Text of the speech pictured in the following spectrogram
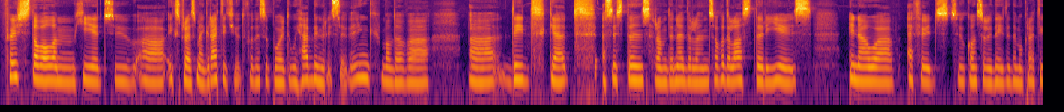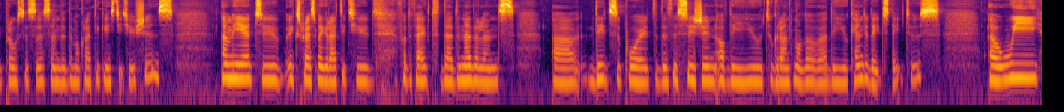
First of all, I'm here to uh, express my gratitude for the support we have been receiving. Moldova uh, did get assistance from the Netherlands over the last 30 years in our efforts to consolidate the democratic processes and the democratic institutions. I'm here to express my gratitude for the fact that the Netherlands uh, did support the decision of the EU to grant Moldova the EU candidate status. Uh, we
